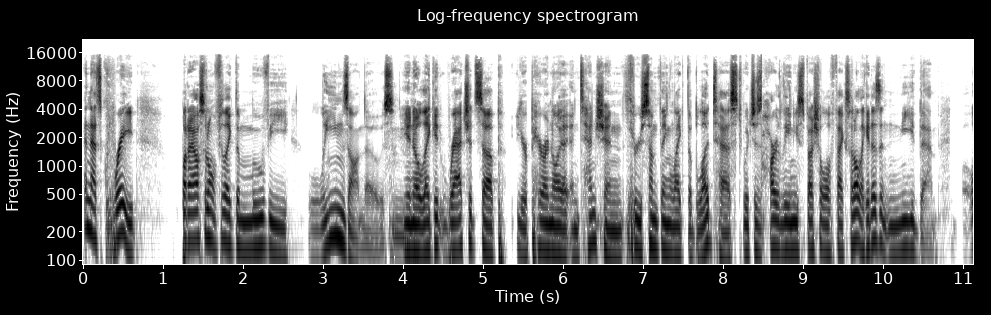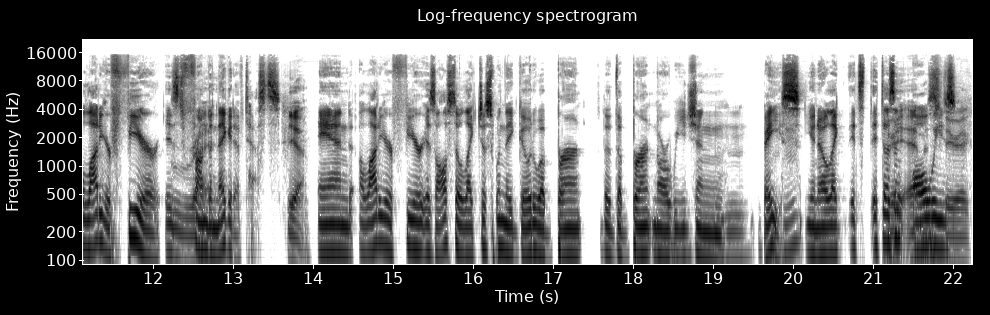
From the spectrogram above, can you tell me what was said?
and that's great. But I also don't feel like the movie leans on those. Mm. You know, like it ratchets up your paranoia and tension through something like the blood test, which is hardly any special effects at all. Like it doesn't need them. A lot of your fear is from the negative tests. Yeah. And a lot of your fear is also like just when they go to a burnt the the burnt Norwegian base, you know, like it's it doesn't Mm-hmm. Very always atmospheric.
